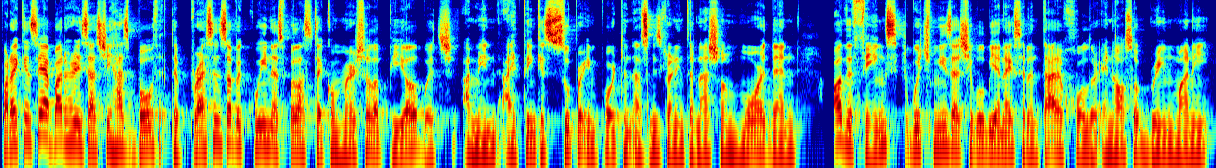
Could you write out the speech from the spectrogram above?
What I can say about her is that she has both the presence of a queen as well as the commercial appeal, which I mean, I think is super important as Miss Grand International more than other things, which means that she will be an excellent title holder and also bring money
